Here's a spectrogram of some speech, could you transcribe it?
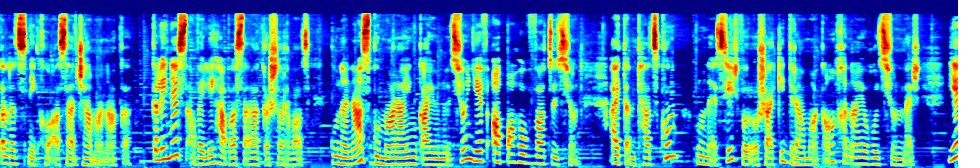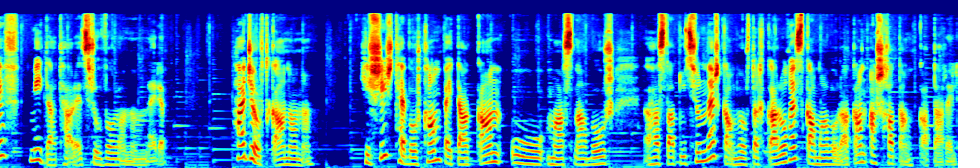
կլցնի քո ասած ժամանակը։ Կլինես ավելի հավասարակշռված, կունենաս գումարային կայունություն եւ ապահովվածություն։ Այդ ընթացքում ունեցիր որոշակի դրամական խնայողություններ եւ մի դադարեցրու որոնումները։ Հաջորդ կանոնը Հիշիր, թե որքան պետական ու մասնավոր հաստատություններ կան, որտեղ կարող ես կամավորական աշխատանք կատարել։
